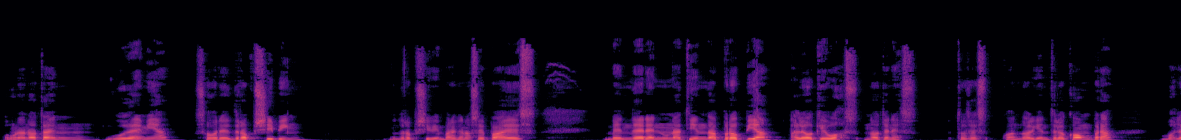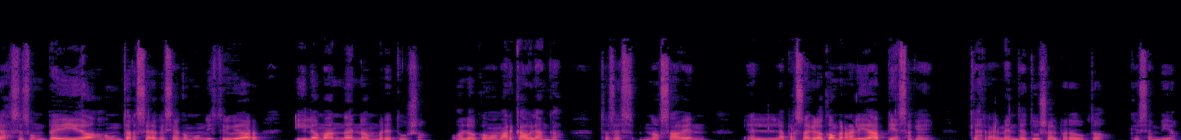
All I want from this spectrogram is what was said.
una nota en Gudemia sobre dropshipping. Dropshipping, para que no sepa, es vender en una tienda propia algo que vos no tenés. Entonces, cuando alguien te lo compra, vos le haces un pedido a un tercero que sea como un distribuidor y lo manda en nombre tuyo, o lo como marca blanca. Entonces, no saben la persona que lo compra en realidad piensa que, que, es realmente tuyo el producto que se envió.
